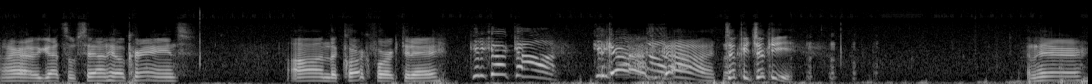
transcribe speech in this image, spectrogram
Alright, we got some Sandhill cranes on the Clark Fork today. Kitty-caca! Tookie tookie! And here,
